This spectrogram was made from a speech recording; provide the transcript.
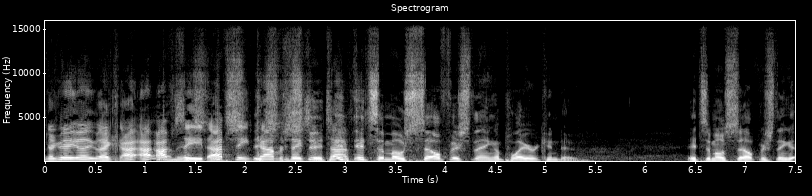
Like, like I, I, I I've mean, seen it's- I've it's- seen it's- conversations. It's, times- it's, it's the most selfish thing a player can do. It's the most selfish thing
